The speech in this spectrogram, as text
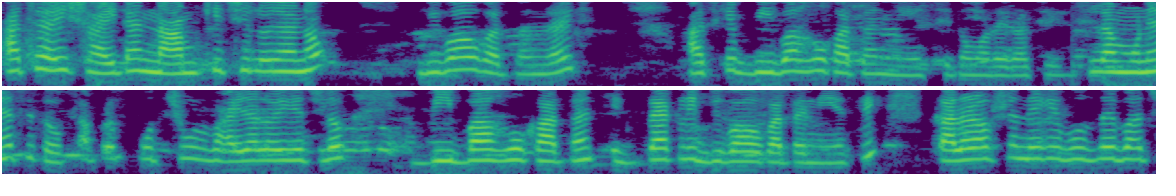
আচ্ছা এই শাড়িটার নাম কি ছিল জানো? বিবাহ কাতান রাইট আজকে বিবাহ কাতান নিয়ে এসেছি তোমাদের কাছে। ছিলাম মনে আছে তো? তারপরে প্রচুর ভাইরাল হয়ে গেছিল। বিবাহ কাতান এক্স্যাক্টলি বিবাহ কাতান নিয়েছি কালার অপশন দেখে বুঝতে পারছ,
